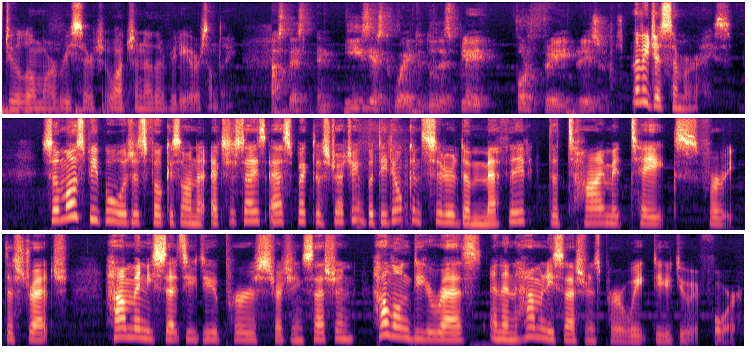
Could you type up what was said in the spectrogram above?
do a little more research, watch another video or something. Fastest and easiest way to do the split for three reasons. Let me just summarize. So most people will just focus on the exercise aspect of stretching, but they don't consider the method, the time it takes for the stretch, how many sets you do per stretching session, how long do you rest, and then how many sessions per week do you do it for.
